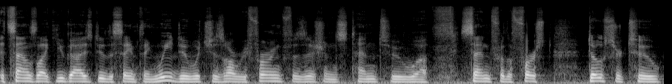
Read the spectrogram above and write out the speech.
it sounds like you guys do the same thing we do, which is our referring physicians tend to uh, send for the first dose or two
